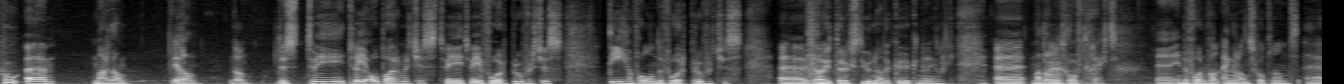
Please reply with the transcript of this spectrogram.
Goed, ehm, maar dan. Dan. Dan. Dus twee, twee opwarmertjes, twee, twee voorproevertjes, tegenvallende voorproevertjes. Eh, zou je terugsturen naar de keuken eigenlijk. Eh, maar dan Nee. het hoofdgerecht. Eh, in de vorm van Engeland-Schotland, eh,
